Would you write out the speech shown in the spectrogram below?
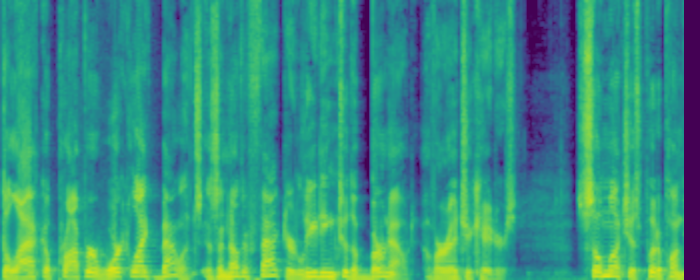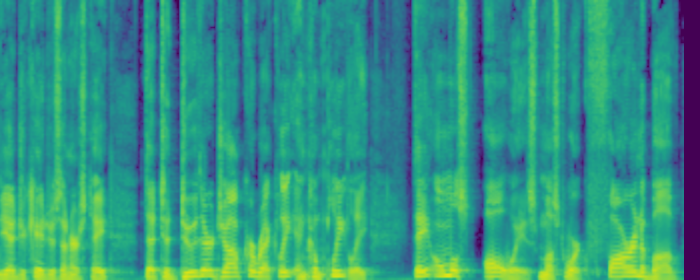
The lack of proper work life balance is another factor leading to the burnout of our educators. So much is put upon the educators in our state that to do their job correctly and completely, they almost always must work far and above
